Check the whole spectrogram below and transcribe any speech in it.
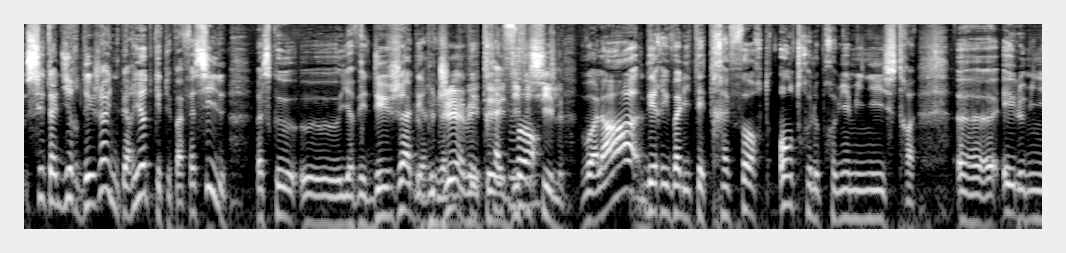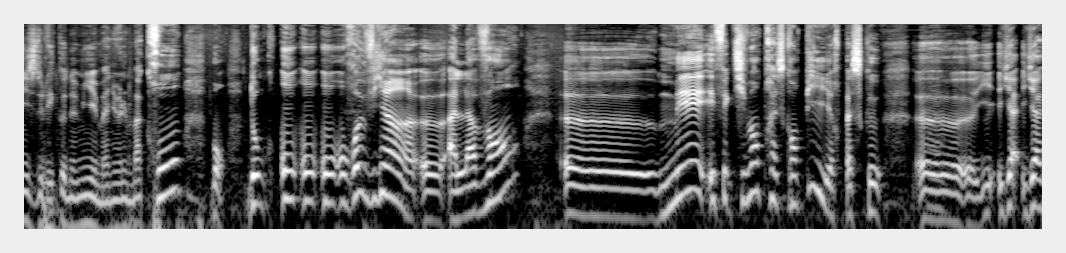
C'est-à-dire déjà une période qui n'était pas facile, parce que il y avait déjà des le budget avait été très difficile. Voilà, mm. des rivalités très fortes entre le Premier ministre et le ministre de l'économie Emmanuel Macron. Bon, donc on, on revient à l'avant. Euh, mais effectivement presque en pire, parce que euh, y, a,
